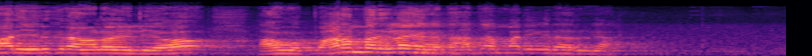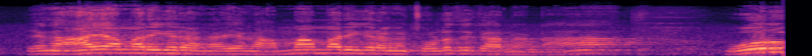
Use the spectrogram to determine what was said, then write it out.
மாதிரி இருக்கிறாங்களோ இல்லையோ அவங்க பரம்பரையில் எங்கள் தாத்தா மாதிரி இருக்கிறாருங்க. எங்கள் ஆயா மாதிரி இருக்கிறாங்க எங்கள் அம்மா மாதிரி இருக்கிறாங்க சொல்கிறதுக்கு காரணம்னா ஒரு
